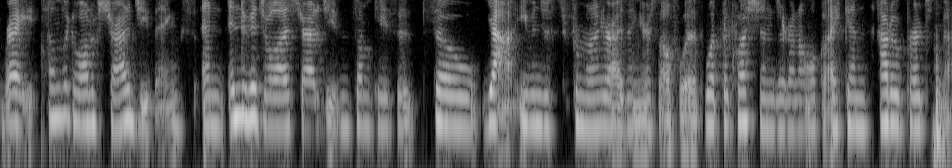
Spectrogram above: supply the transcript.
Right. Sounds like a lot of strategy things and individualized strategies in some cases. So, yeah, even just familiarizing yourself with what the questions are going to look like and how to approach the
